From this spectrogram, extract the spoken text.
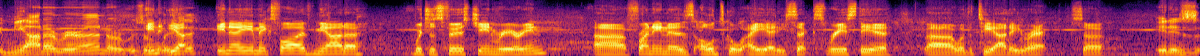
Miata rear end, or is it? in, yeah, it? NAMX5 Miata, which is first gen rear end. Uh, front end is old school A86 rear steer uh, with a TRD rack. So It is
